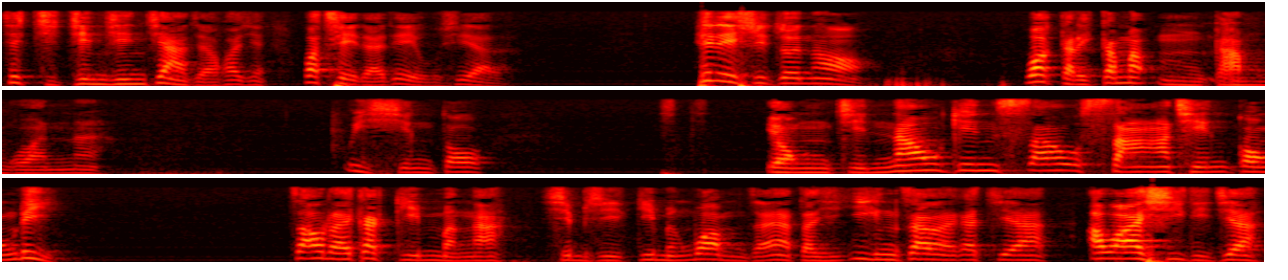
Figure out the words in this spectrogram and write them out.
这是真真正正发现，我册内底有写啦。迄个时阵吼，我家己感觉毋甘愿呐，为成都用尽脑筋走三千公里，走来甲金门啊，是毋是金门我毋知影，但是已经走来甲遮，啊我爱死伫遮，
